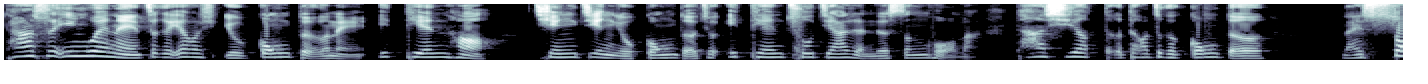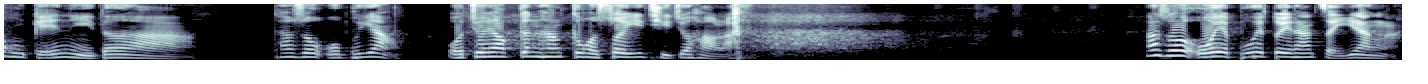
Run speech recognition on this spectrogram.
他是因为呢这个要有功德呢，一天哈清净有功德，就一天出家人的生活嘛，他需要得到这个功德来送给你的啊。他说：“我不要，我就要跟他跟我睡一起就好了。”他说：“我也不会对他怎样啊。”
